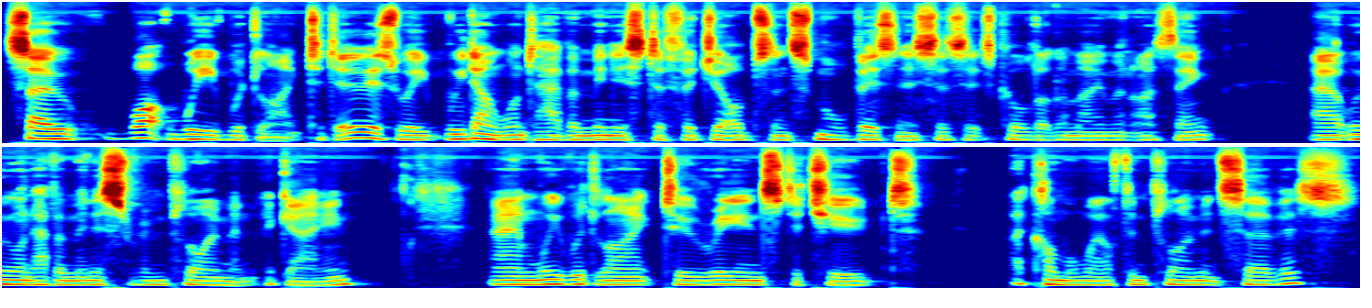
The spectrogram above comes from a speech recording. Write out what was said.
So what we would like to do is we, we don't want to have a minister for jobs and small business as it's called at the moment, I think. Uh, we want to have a minister of employment again. And we would like to reinstitute a Commonwealth Employment Service.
